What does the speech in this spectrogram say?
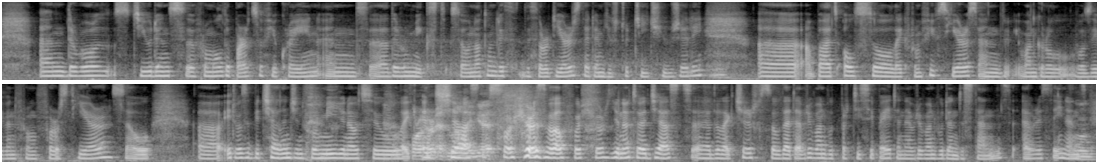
and there were students uh, from all the parts of Ukraine, and uh, they were mixed. So not only th- the third years that I'm used to teach usually, uh, but also like from fifth years, and one girl was even from first year. So uh, it was a bit challenging for me, you know, to like For adjust well, for her as well, for sure, you know, to adjust uh, the lecture so that everyone would participate and everyone would understand everything and Mm.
